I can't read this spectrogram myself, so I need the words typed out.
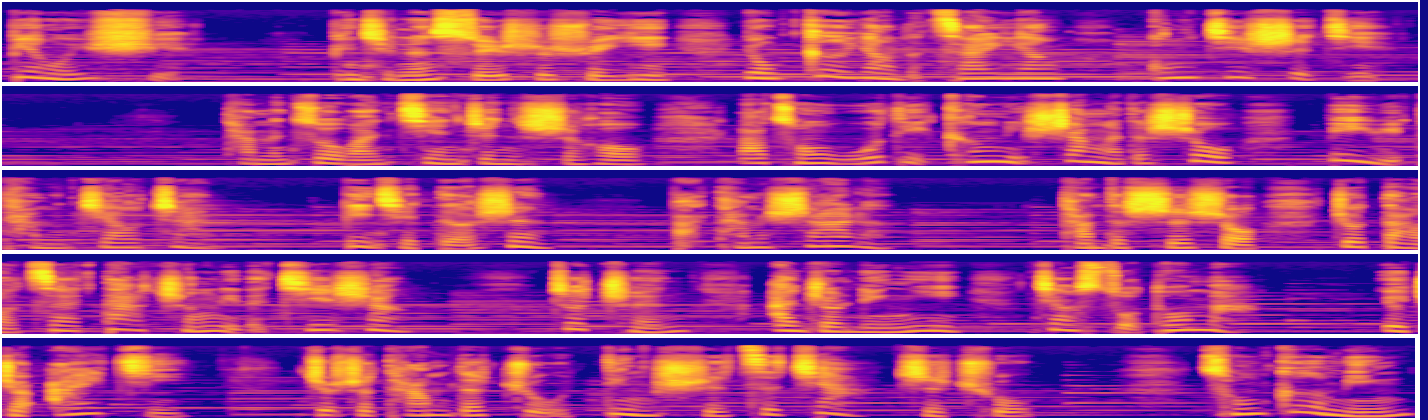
变为血，并且能随时随地用各样的灾殃攻击世界。他们做完见证的时候，那从无底坑里上来的兽必与他们交战，并且得胜，把他们杀了。他们的尸首就倒在大城里的街上。这城按照灵异叫索多玛，又叫埃及，就是他们的主定十字架之处。从各民、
